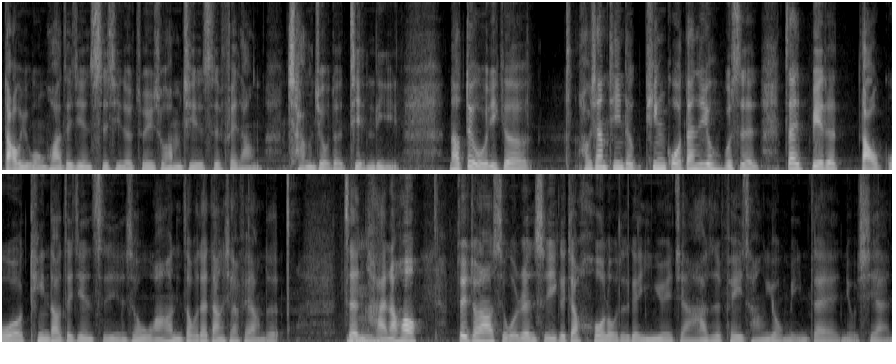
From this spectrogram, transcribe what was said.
岛屿文化这件事情的追溯，他们其实是非常长久的建立。然后对我一个好像听得听过，但是又不是在别的岛国听到这件事情的时候，哇！你知道我在当下非常的震撼。然后最重要是，我认识一个叫 Hollow 的这个音乐家，他是非常有名在纽西兰。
